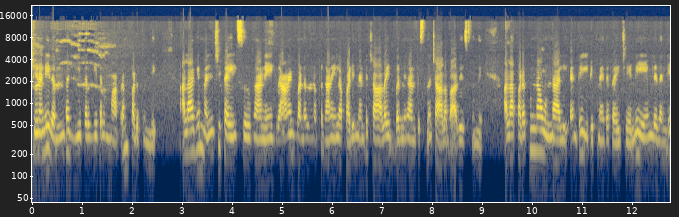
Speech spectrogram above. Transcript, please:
చూడండి ఇదంతా గీతలు గీతలు మాత్రం పడుతుంది. అలాగే మంచి టైల్స్ కానీ గ్రానైట్ బండలు ఉన్నప్పుడు కానీ ఇలా పడిందంటే చాలా ఇబ్బందిగా అనిపిస్తుంది చాలా బాధేస్తుంది. అలా పడకుండా ఉండాలి అంటే ఈ టిప్ని అయితే ట్రై చేయండి. ఏం లేదండి.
